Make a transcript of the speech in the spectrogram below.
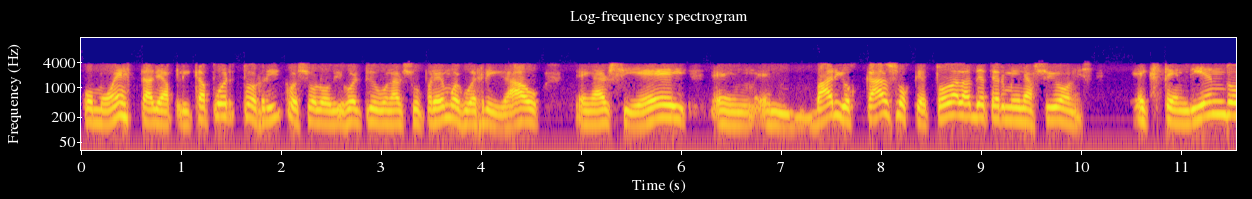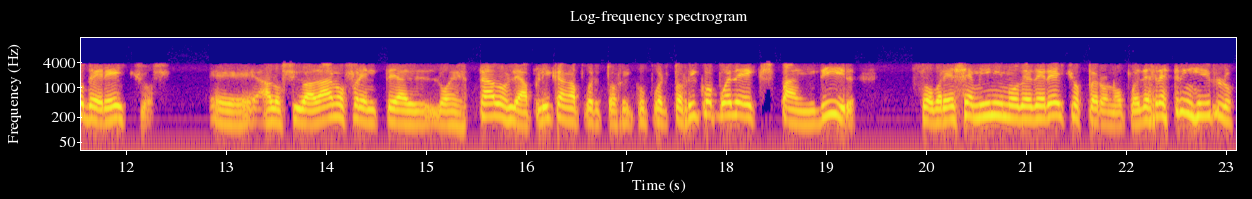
como esta, le aplica a Puerto Rico, eso lo dijo el Tribunal Supremo, el juez Rigao, en RCA, en, en varios casos que todas las determinaciones extendiendo derechos eh, a los ciudadanos frente a los estados le aplican a Puerto Rico. Puerto Rico puede expandir sobre ese mínimo de derechos, pero no puede restringirlo.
